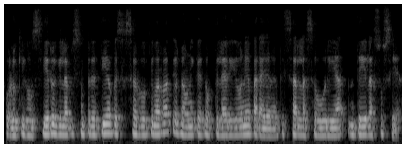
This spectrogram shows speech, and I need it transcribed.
Por lo que considero que la prisión preventiva, pese a ser de última ratio, es la única cautelar idónea para garantizar la seguridad de la sociedad.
